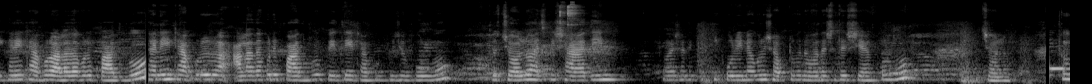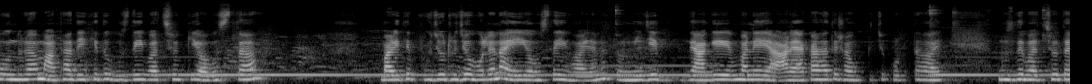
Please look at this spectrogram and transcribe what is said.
এখানেই ঠাকুর আলাদা করে পাতবো। এখানেই ঠাকুরের আলাদা করে পাতবো, পেতে ঠাকুর পুজো করব। তো চলো আজকে সারাদিন তোমাদের সাথে কী কী করি না করি সবটুকু তোমাদের সাথে শেয়ার করব। চলো। তো বন্ধুরা, মাথা দেখে তো বুঝতেই পারছ কি অবস্থা। বাড়িতে পুজো টুজো হলে না এই অবস্থাই হয়, জানো তো? নিজের আগে মানে আর একার হাতে সব কিছু করতে হয়, বুঝতে পারছ? তা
